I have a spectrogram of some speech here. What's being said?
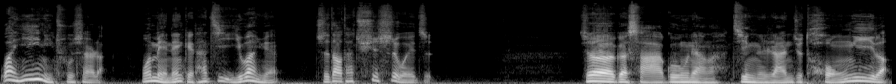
万一你出事了，我每年给他寄一万元，直到他去世为止。”这个傻姑娘啊，竟然就同意了。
